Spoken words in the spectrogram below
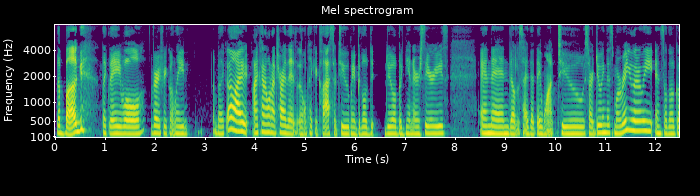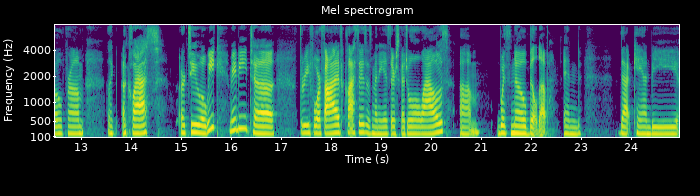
the bug, like they will very frequently be like, "Oh, I I kind of want to try this," and they'll take a class or two. Maybe they'll do a beginner series, and then they'll decide that they want to start doing this more regularly, and so they'll go from like a class or two a week, maybe to three, four, five classes, as many as their schedule allows, um, with no build up, and that can be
